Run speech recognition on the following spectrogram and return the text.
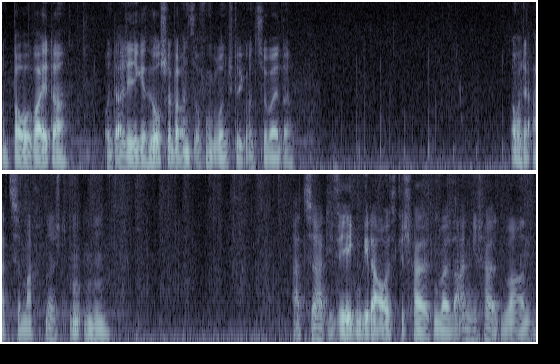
Und baue weiter. Und erlege Hirsche bei uns auf dem Grundstück und so weiter. Aber der Atze macht nichts. Mm -mm. Atze hat die Sägen wieder ausgeschalten, weil sie angeschalten waren.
